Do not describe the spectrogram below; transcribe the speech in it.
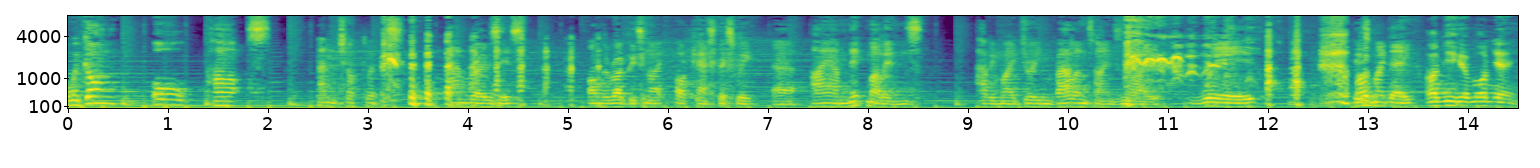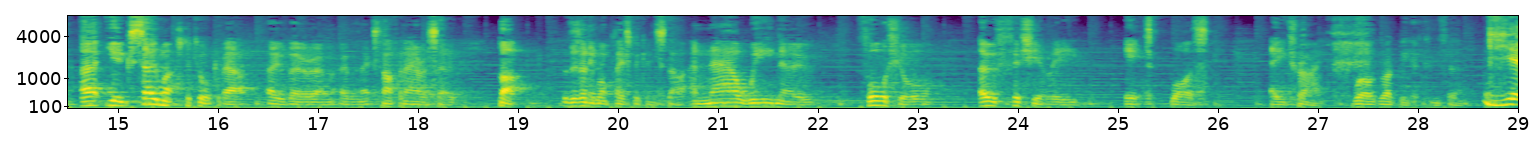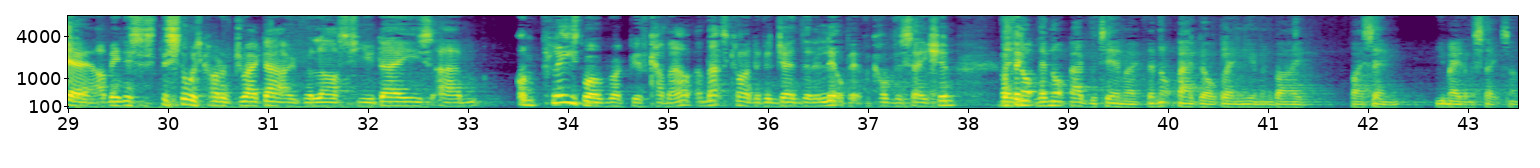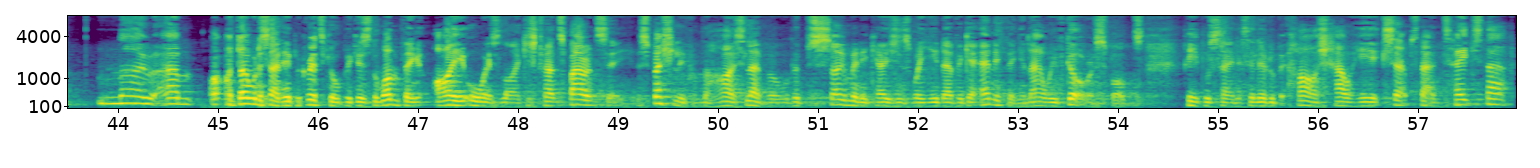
Well, we've gone all hearts and chocolates and roses on the Rugby Tonight podcast this week. Uh, I am Nick Mullins, having my dream Valentine's night with. Here's my day. I'm Ugo Monye. Uh, Hugh, so much to talk about over um, over the next half an hour or so, but there's only one place we can start, and now we know for sure, officially, it was a try. World Rugby have confirmed. Yeah, I mean, this this story's kind of dragged out over the last few days. Um, I'm pleased World Rugby have come out, and that's kind of engendered a little bit of a conversation. They've think- not they've not bagged the TMO. They've not bagged old Glenn Newman by by saying you made a mistake, son. No, um, I don't want to sound hypocritical because the one thing I always like is transparency, especially from the highest level. There's so many occasions where you never get anything, and now we've got a response. People saying it's a little bit harsh how he accepts that and takes that.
